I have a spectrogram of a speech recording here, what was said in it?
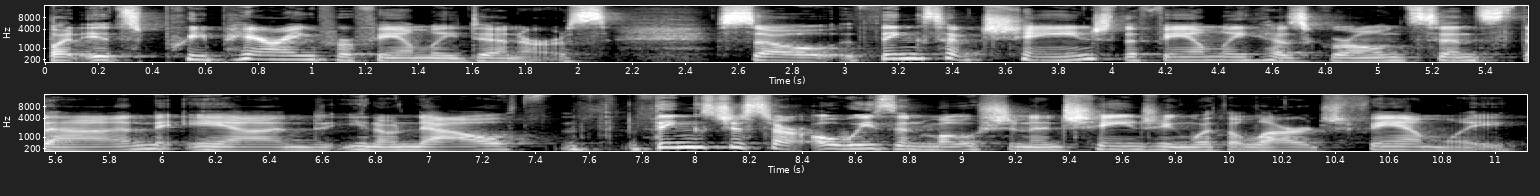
But it's preparing for family dinners. So things have changed. The family has grown since then, and you know, now things just are always in motion and changing with a large family.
